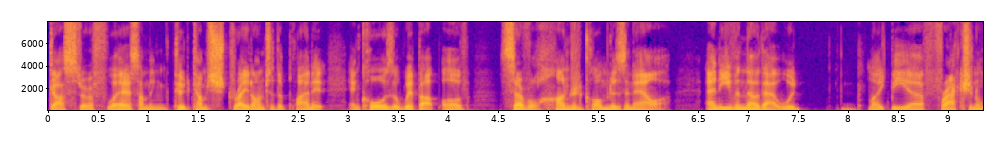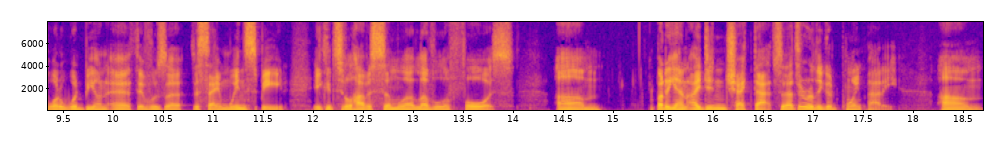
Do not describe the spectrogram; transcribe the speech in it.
gust or a flare, something could come straight onto the planet and cause a whip up of several hundred kilometers an hour. And even though that would like be a fraction of what it would be on Earth if it was a, the same wind speed, it could still have a similar level of force. Um, but again, I didn't check that, so that's a really good point, Patty. Um,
